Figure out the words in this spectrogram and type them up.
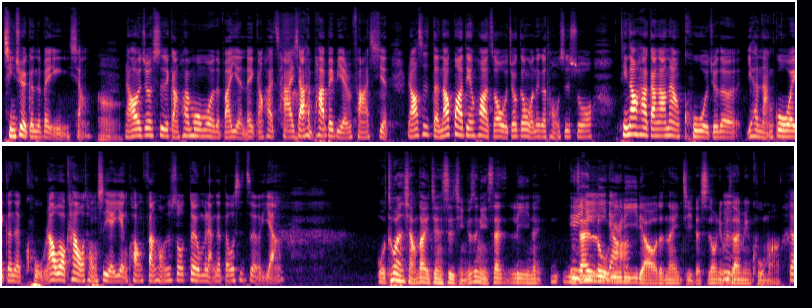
情绪也跟着被影响。嗯，然后就是赶快默默的把眼泪赶快擦一下，很怕被别人发现。然后是等到挂电话之后，我就跟我那个同事说，听到他刚刚那样哭，我觉得也很难过，我也跟着哭。然后我有看我同事也眼眶泛红，我就说，对，我们两个都是这样。我突然想到一件事情，就是你在立那你在录预立医疗的那一集的时候，你不是在那边哭吗？嗯、对。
